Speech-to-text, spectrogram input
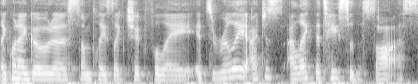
like when I go to some place like Chick Fil A, it's really I just I like the taste of the sauce,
